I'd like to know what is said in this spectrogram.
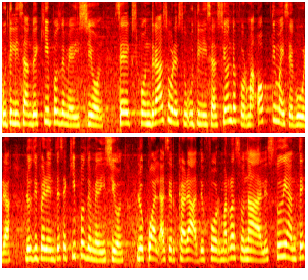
utilizando equipos de medición. Se expondrá sobre su utilización de forma óptima y segura los diferentes equipos de medición, lo cual acercará de forma razonada al estudiante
